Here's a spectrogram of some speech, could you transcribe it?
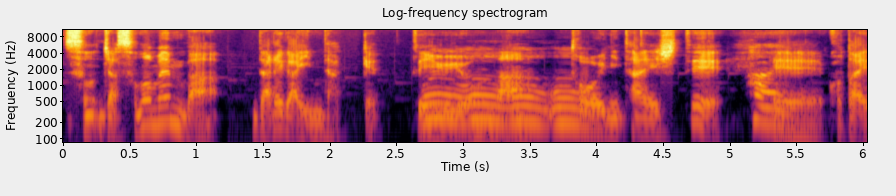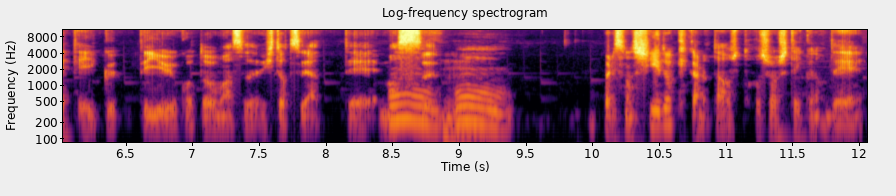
そのじゃあそのメンバー誰がいいんだっけっていうような問いに対して、え答えていくっていうことをまず一つやってます。うんぱりそのシード期から登場していくので、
